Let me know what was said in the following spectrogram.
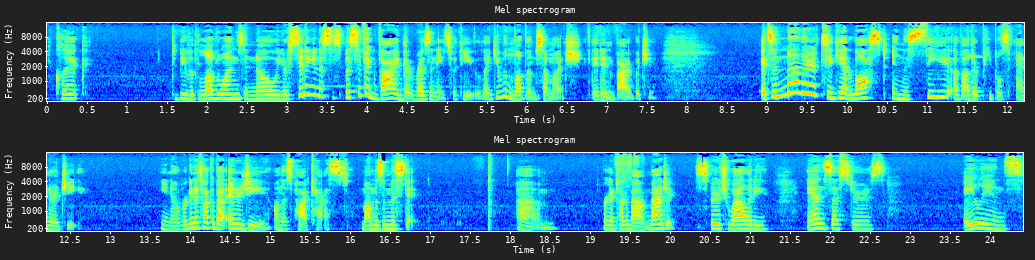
your clique, to be with loved ones and know you're sitting in a specific vibe that resonates with you. Like you wouldn't love them so much if they didn't vibe with you. It's another to get lost in the sea of other people's energy. You know, we're going to talk about energy on this podcast. Mama's a mystic. Um, we're going to talk about magic, spirituality, ancestors, aliens.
